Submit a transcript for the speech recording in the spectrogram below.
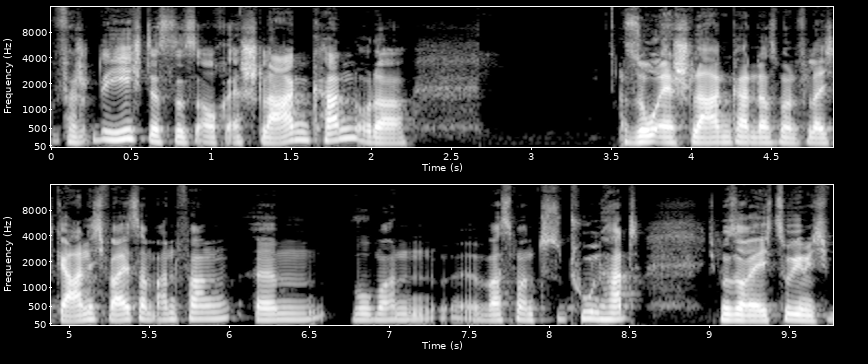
verstehe ich, dass das auch erschlagen kann oder so erschlagen kann, dass man vielleicht gar nicht weiß am Anfang, ähm, wo man, äh, was man zu tun hat. Ich muss auch ehrlich zugeben, ich,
